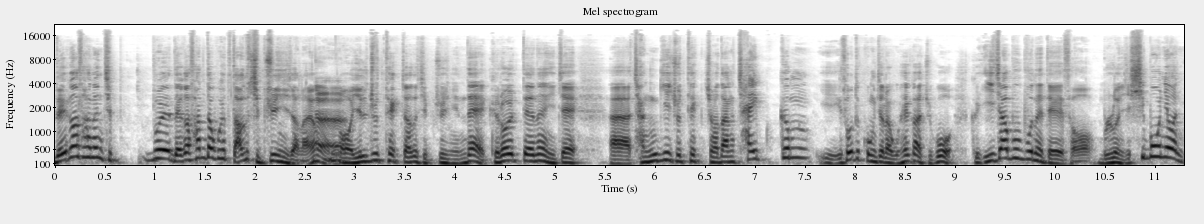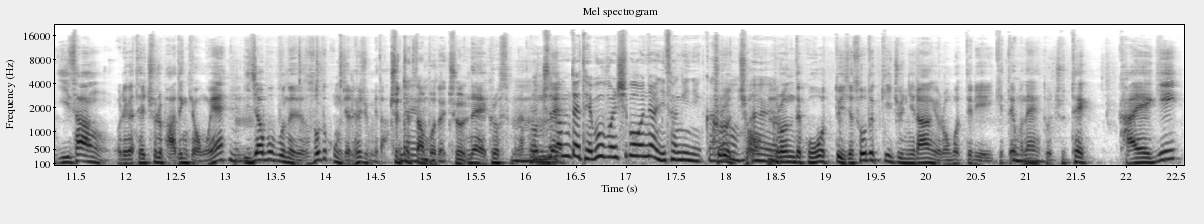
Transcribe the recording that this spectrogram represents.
내가 사는 집 에 내가 산다고 해도 나도 집주인이잖아요. 네. 어, 1주택자도 집주인인데 그럴 때는 이제 아, 장기 주택 저당 차입금 이 소득 공제라고 해 가지고 그 이자 부분에 대해서 물론 이제 15년 이상 우리가 대출을 받은 경우에 음. 이자 부분에 대해서 소득 공제를 해 줍니다. 주택 담보 대출. 네, 그렇습니다. 음. 그런데 주담대 대부분 15년 이상이니까요. 그렇죠. 네. 그런데 그것도 이제 소득 기준이랑 이런 것들이 있기 때문에 음. 또 주택 가액이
